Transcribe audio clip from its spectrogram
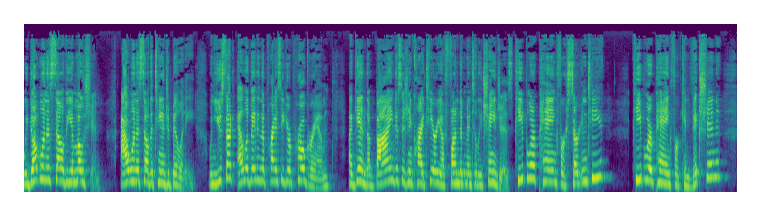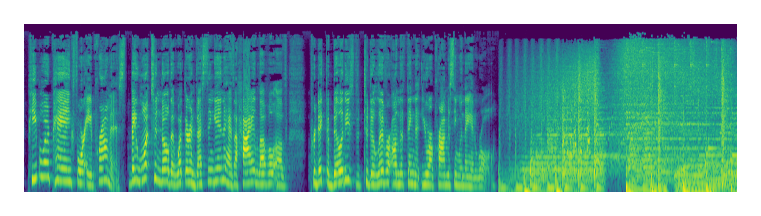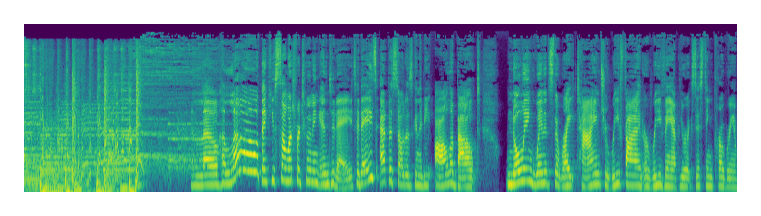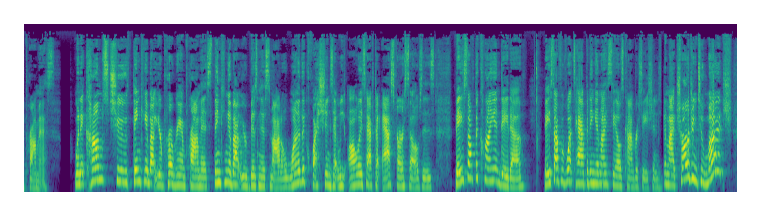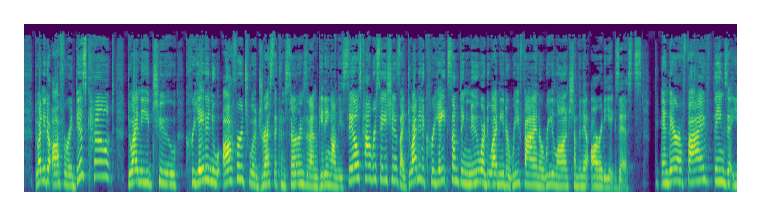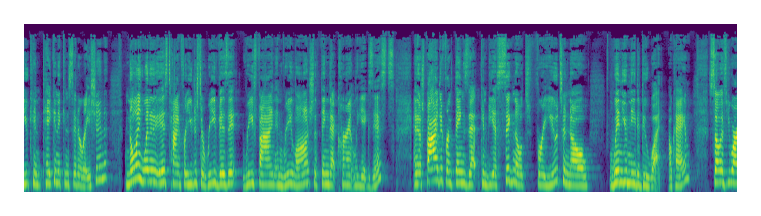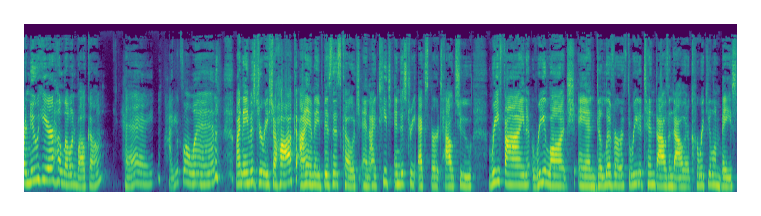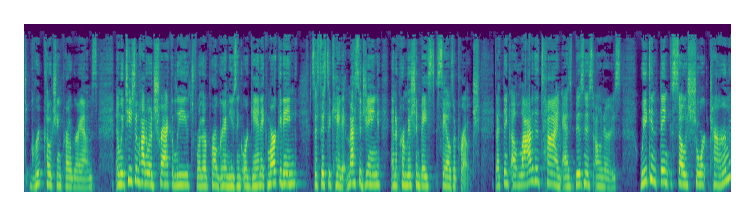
We don't want to sell the emotion. I want to sell the tangibility. When you start elevating the price of your program, again, the buying decision criteria fundamentally changes. People are paying for certainty. People are paying for conviction. People are paying for a promise. They want to know that what they're investing in has a high level of predictability to deliver on the thing that you are promising when they enroll. Hello, hello. Thank you so much for tuning in today. Today's episode is going to be all about knowing when it's the right time to refine or revamp your existing program promise. When it comes to thinking about your program promise, thinking about your business model, one of the questions that we always have to ask ourselves is based off the client data, based off of what's happening in my sales conversations. Am I charging too much? Do I need to offer a discount? Do I need to create a new offer to address the concerns that I'm getting on these sales conversations? Like, do I need to create something new or do I need to refine or relaunch something that already exists? And there are five things that you can take into consideration, knowing when it is time for you just to revisit, refine, and relaunch the thing that currently exists. And there's five different things that can be a signal for you to know when you need to do what. Okay. So if you are new here, hello and welcome. Hey, how you doing? My name is Jereshia Hawk. I am a business coach and I teach industry experts how to refine, relaunch, and deliver three to ten thousand dollar curriculum based group coaching programs. And we teach them how to attract leads for their program using organic marketing, sophisticated messaging, and a permission based sales approach. I think a lot of the time as business owners, we can think so short term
